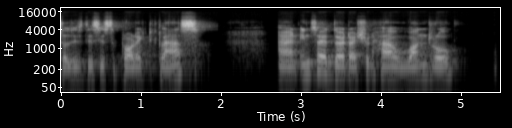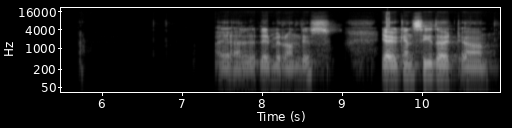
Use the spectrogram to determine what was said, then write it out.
this, this is the product class. And inside that I should have one row. Let me run this. Yeah you can see that um,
